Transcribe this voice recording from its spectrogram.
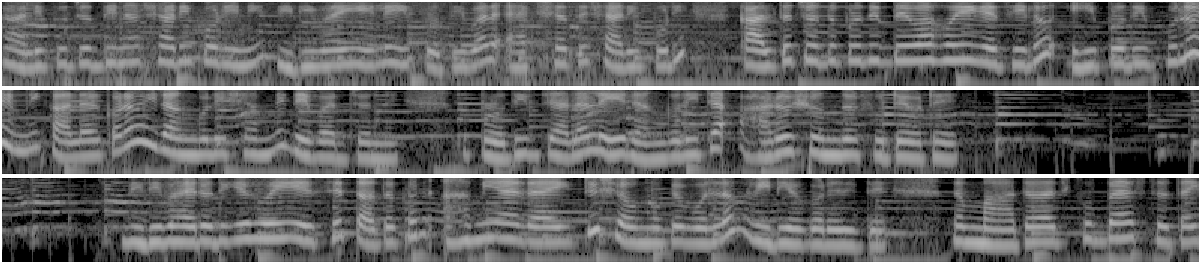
কালী পুজোর দিন আর শাড়ি পরিনি। দিদিভাই এলেই প্রতিবার একসাথে শাড়ি পরি। কাল তো চোদ্দ প্রদীপ দেওয়া হয়ে গেছিল। এই প্রদীপগুলো এমনি কালার করা ওই রঙ্গোলির সামনে দেবার জন্যে। প্রদীপ জ্বালালে রঙ্গোলিটা আরও সুন্দর ফুটে ওঠে। দিদিভাইয়ের ওদিকে হয়ে এসে ততক্ষণ আমি আর রায় একটু সৌম্যকে বললাম ভিডিও করে দিতে। তো মা তো আজ খুব ব্যস্ত, তাই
